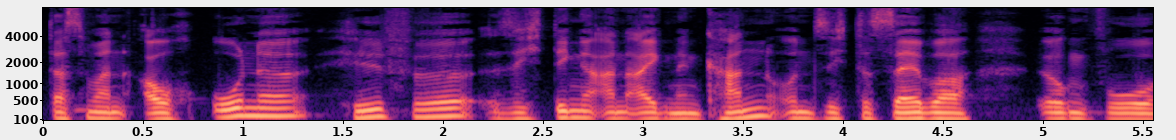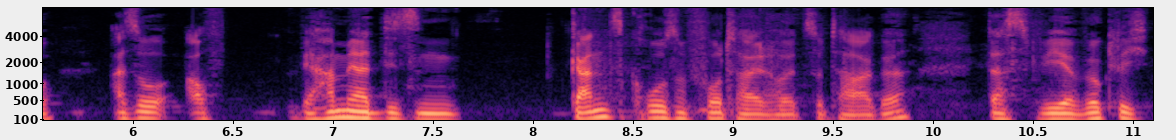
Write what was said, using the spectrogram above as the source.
dass man auch ohne Hilfe sich Dinge aneignen kann und sich das selber irgendwo, also auf, wir haben ja diesen ganz großen Vorteil heutzutage, dass wir wirklich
